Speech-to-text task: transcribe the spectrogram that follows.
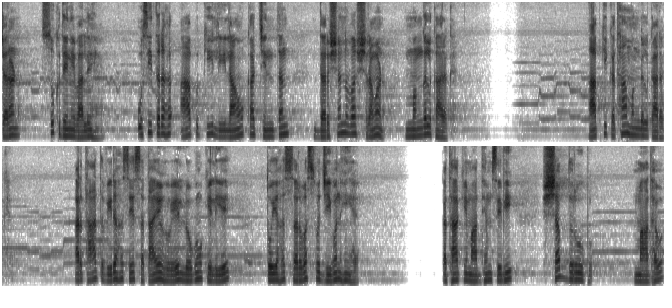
चरण सुख देने वाले हैं। उसी तरह आपकी लीलाओं का चिंतन, दर्शन व श्रवण मंगल कारक है। आपकी कथा मंगल कारक है। अर्थात विरह से सताए हुए लोगों के लिए तो यह सर्वस्व जीवन ही है। कथा के माध्यम से भी शब्द रूप माधव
